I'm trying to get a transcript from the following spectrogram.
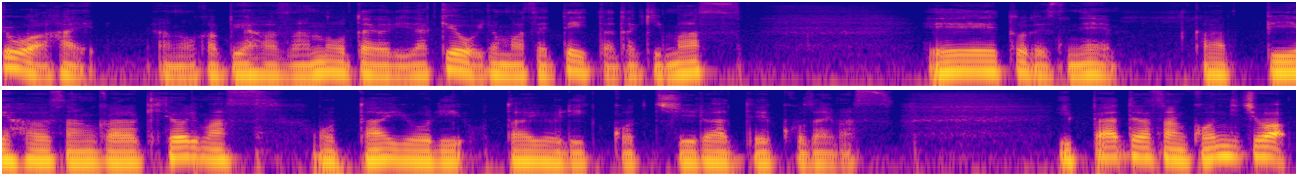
今日ははい、あの、カピハーさんのお便りだけを読ませていただきます。えーとですね、カッピーハウさんから来ております。お便り、お便り、こちらでございます。いっぱいあてらさん、こんにちは。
